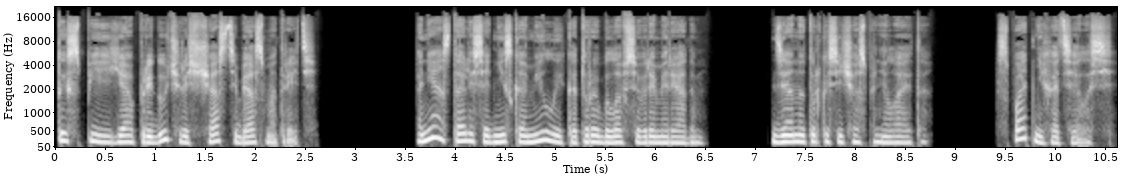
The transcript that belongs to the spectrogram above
Ты спи, я приду через час тебя осмотреть». Они остались одни с Камиллой, которая была все время рядом. Диана только сейчас поняла это. Спать не хотелось,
